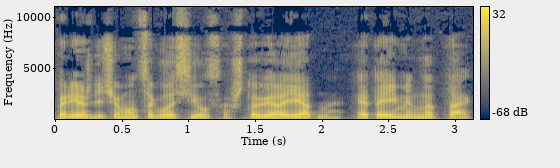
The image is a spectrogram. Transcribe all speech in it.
прежде чем он согласился, что, вероятно, это именно так.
